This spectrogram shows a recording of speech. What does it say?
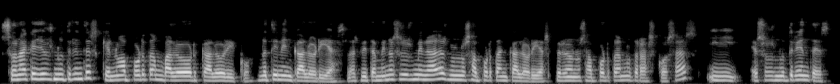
son aquellos nutrientes que no aportan valor calórico, no tienen calorías. Las vitaminas y los minerales no nos aportan calorías, pero nos aportan otras cosas. Y esos nutrientes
